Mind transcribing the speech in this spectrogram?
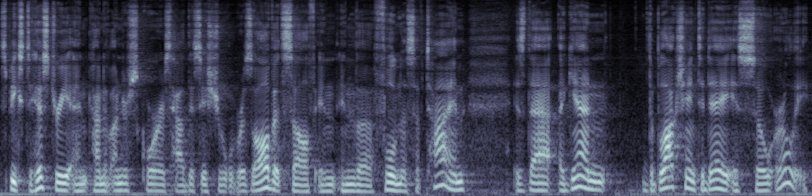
speaks to history and kind of underscores how this issue will resolve itself in, in the fullness of time, is that again, the blockchain today is so early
